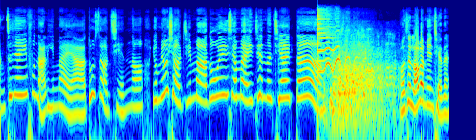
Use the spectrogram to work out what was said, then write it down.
你这件衣服哪里买呀？多少钱呢？有没有小金马的？我也想买一件呢，亲爱的。然 后在老板面前呢。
